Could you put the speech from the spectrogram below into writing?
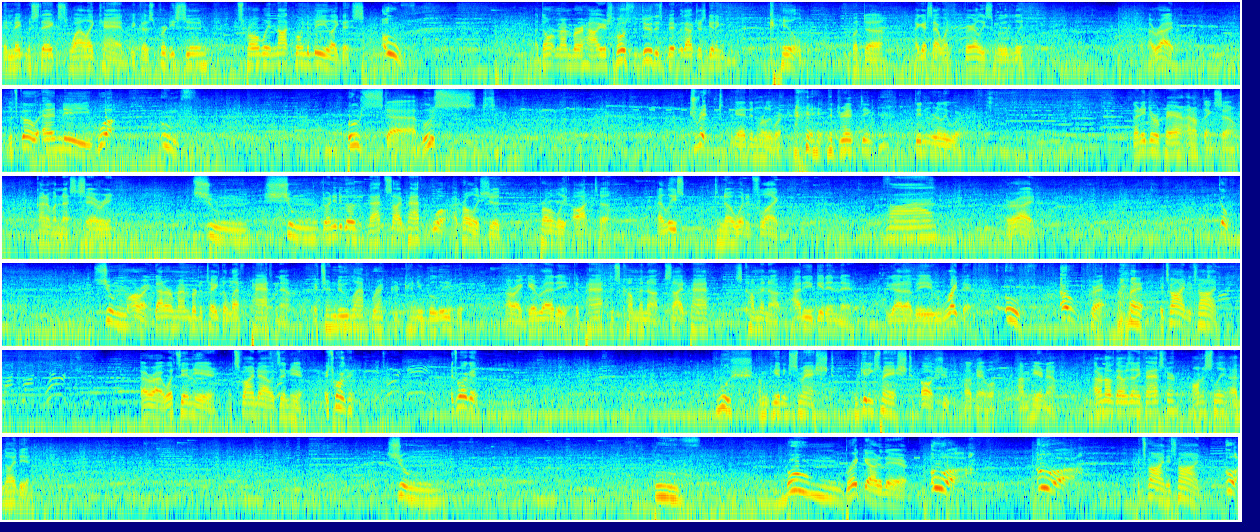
and make mistakes while I can, because pretty soon it's probably not going to be like this. Oof! I don't remember how you're supposed to do this bit without just getting killed. But, uh, I guess that went fairly smoothly. Alright. Let's go, Andy! What? Oomph. Boost, uh, boost. Drift. Okay, it didn't really work. the drifting didn't really work. Do I need to repair? I don't think so kind of unnecessary. Shoom, shoom. Do I need to go that side path? Well, I probably should. Probably ought to. At least to know what it's like. Um, Alright. Go. Alright, gotta remember to take the left path now. It's a new lap record, can you believe it? Alright, get ready. The path is coming up. Side path is coming up. How do you get in there? You gotta be right there. Oof. Oh, crap. it's fine, it's fine. Alright, what's in here? Let's find out what's in here. It's working. It's working! It's working. Whoosh. I'm getting smashed. I'm getting smashed. Oh, shoot. Okay, well, I'm here now. I don't know if that was any faster. Honestly, I have no idea. Shoom. Boof. Boom! Break out of there. Ooh! Ooh! It's fine, it's fine. Ooh!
